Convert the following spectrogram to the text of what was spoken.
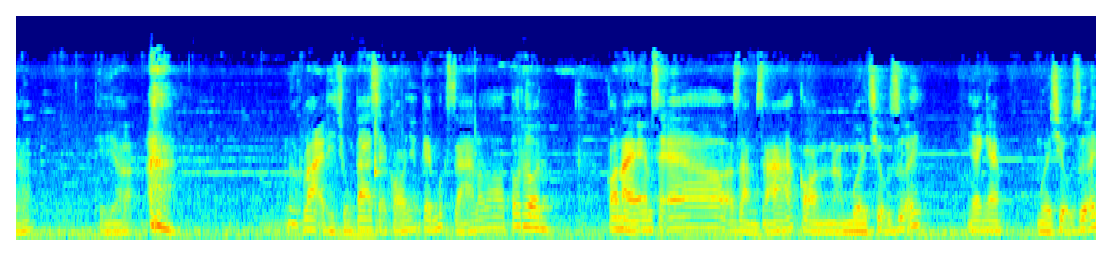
Đó. Thì uh, ngược lại thì chúng ta sẽ có những cái mức giá nó tốt hơn. Con này em sẽ giảm giá còn 10 triệu rưỡi nha anh em 10 triệu rưỡi.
